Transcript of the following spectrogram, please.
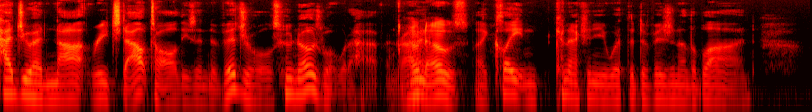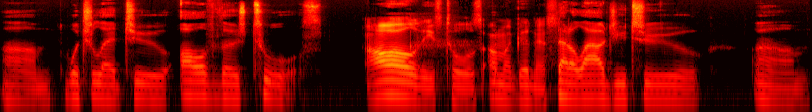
had you had not reached out to all these individuals, who knows what would have happened, right? Who knows? Like Clayton connecting you with the Division of the Blind, um, which led to all of those tools All these tools. Oh my goodness. that allowed you to um,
